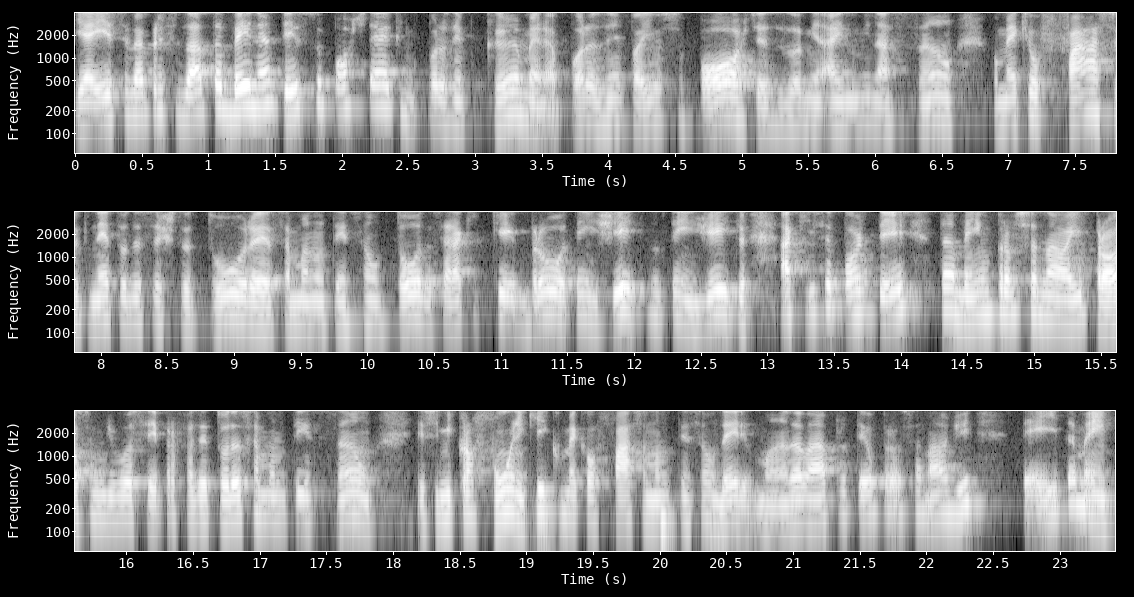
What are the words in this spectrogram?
E aí você vai precisar também, né, ter esse suporte técnico, por exemplo, câmera, por exemplo, aí o suporte, a iluminação, como é que eu faço, né, toda essa estrutura, essa manutenção toda, será que quebrou, tem jeito, não tem jeito? Aqui você pode ter também um profissional aí próximo de você para fazer toda essa manutenção, esse microfone aqui, como é que eu faço a manutenção dele? Manda lá para o teu profissional de TI também.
